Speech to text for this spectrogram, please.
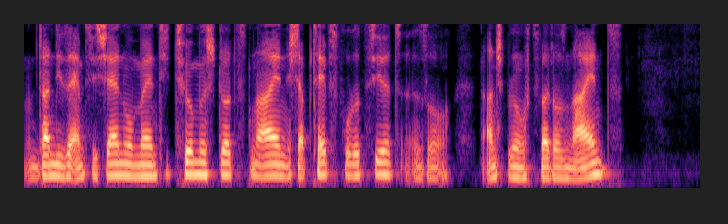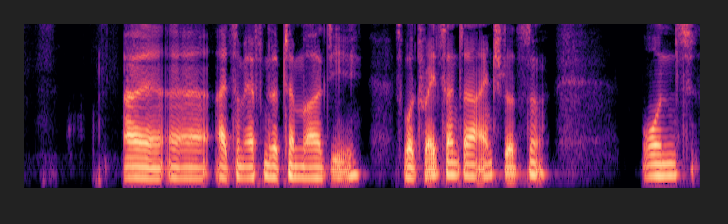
und dann dieser MC Shan Moment, die Türme stürzten ein. Ich habe Tapes produziert, also eine Anspielung auf 2001. Äh, äh, als am 11. September die World Trade Center einstürzte. Und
